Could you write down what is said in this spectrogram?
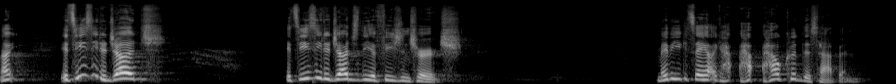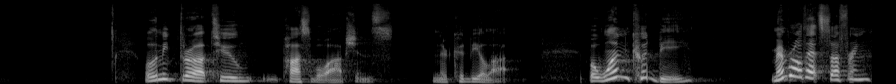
Now, it's easy to judge. It's easy to judge the Ephesian church. Maybe you could say, like, how, how could this happen? Well, let me throw out two possible options, and there could be a lot. But one could be remember all that suffering?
